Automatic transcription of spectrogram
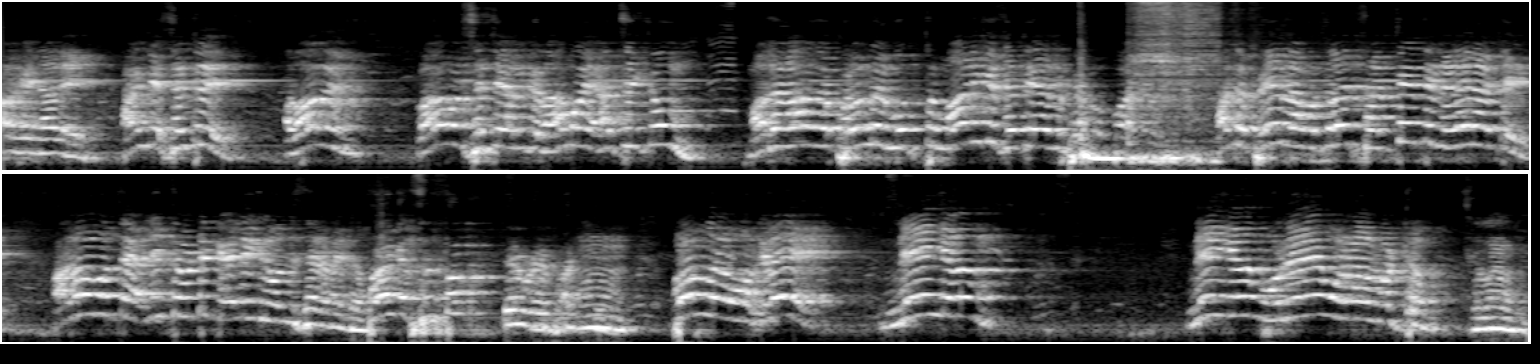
ஆகையினாலே அங்கே சென்று அதாவது ராமன் செட்டியாருக்கு ராமாய் ஆட்சிக்கும் மகனாக பிறந்து முத்து மாணிக்க செட்டியார் பேர் அந்த பேர் நாமத்தில் சத்தியத்தை நிலைநாட்டி அனாமத்தை அழித்துவிட்டு கைலிக்கு வந்து சேர வேண்டும். என்னுடைய பாக்கியம் நீங்களும் நீங்களும் ஒரே ஒரு நாள் மட்டும் சொல்லுங்க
